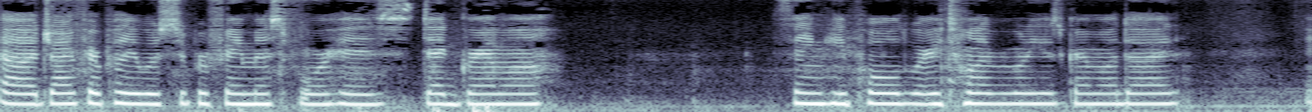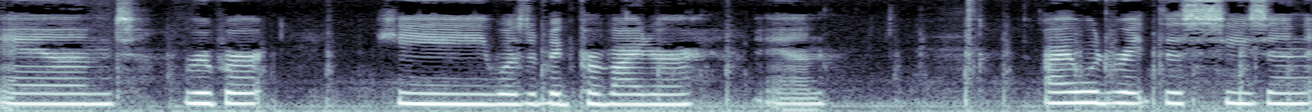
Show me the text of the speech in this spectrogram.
Uh, Johnny Fairplay was super famous for his dead grandma thing he pulled where he told everybody his grandma died. And Rupert, he was a big provider, and I would rate this season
